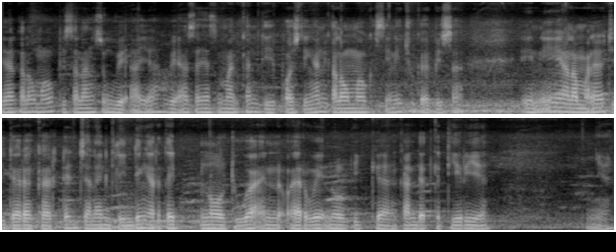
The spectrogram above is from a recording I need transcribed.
Ya kalau mau bisa langsung WA ya. WA saya sematkan di postingan. Kalau mau ke sini juga bisa. Ini alamatnya di daerah Garden Jalan Gelinding RT 02 RW 03 Kandat Kediri ya. Ya.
